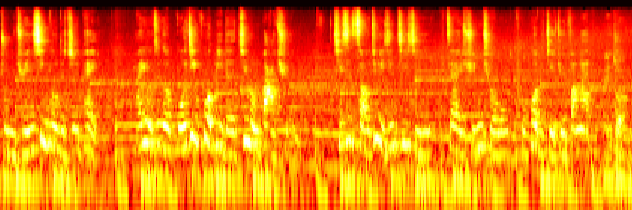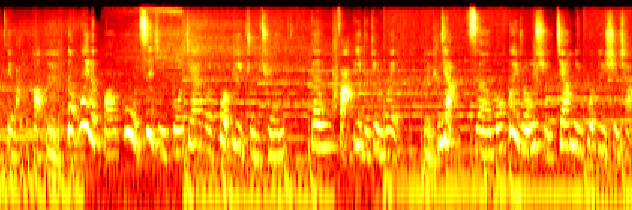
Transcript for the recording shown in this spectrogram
主权信用的支配，还有这个国际货币的金融霸权，其实早就已经积极在寻求突破的解决方案，没错，对吧？好，嗯。那为了保护自己国家的货币主权跟法币的定位，嗯。你想怎么会容许加密货币市场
